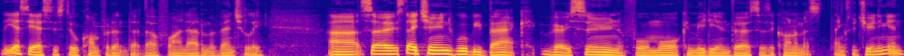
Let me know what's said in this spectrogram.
the SES is still confident that they'll find Adam eventually. Uh, so stay tuned. We'll be back very soon for more comedian versus economist. Thanks for tuning in.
